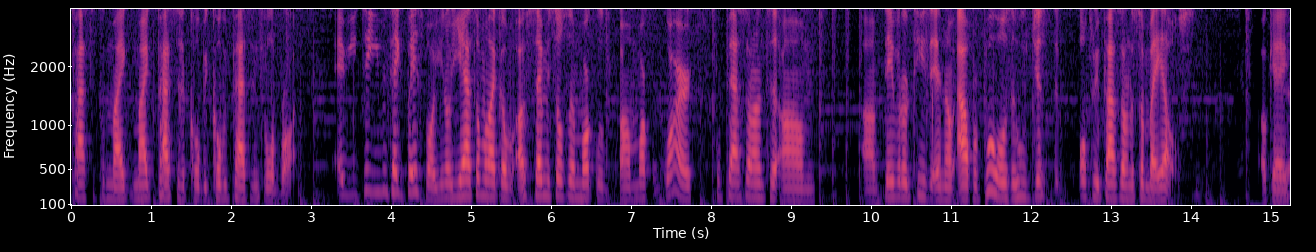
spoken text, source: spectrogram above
pass it to Mike, Mike pass it to Kobe, Kobe pass it to LeBron. If you take, even take baseball, you know, you have someone like a, a Sammy Sosa and Mark um, Mark McGwire who passed it on to um, um, David Ortiz and um, Albert Pujols, who just ultimately passed it on to somebody else. Okay, Yeah.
